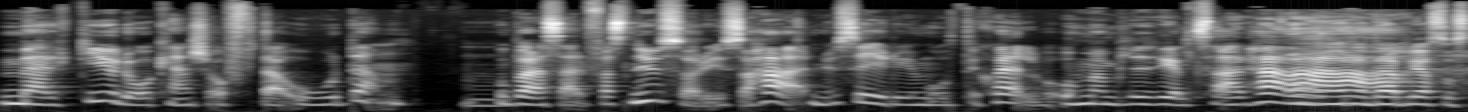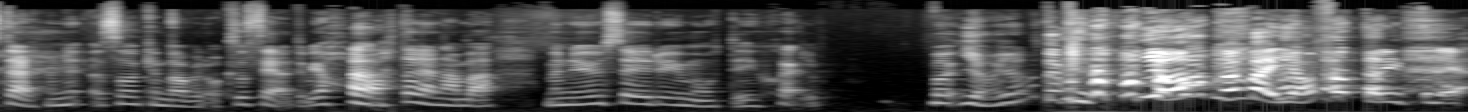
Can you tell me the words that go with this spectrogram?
märker ju då kanske ofta orden. Mm. Och bara så här, fast nu sa du ju så här, nu säger du ju emot dig själv. Och man blir helt så här, Ah, här. det där blir jag så ställd. Men nu, så kan David också säga. Jag hatar det när han bara, men nu säger du ju emot dig själv. Bara, ja, ja. Ja, man bara, jag fattar inte det.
